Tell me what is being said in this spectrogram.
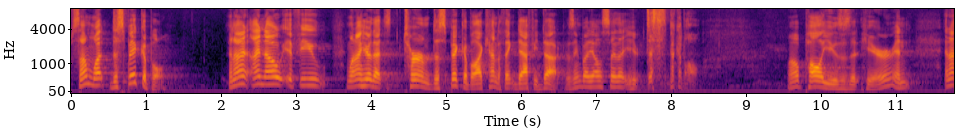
somewhat despicable. And I, I know if you, when I hear that term despicable, I kind of think Daffy Duck. Does anybody else say that? You hear despicable. Well, Paul uses it here. And, and, I,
